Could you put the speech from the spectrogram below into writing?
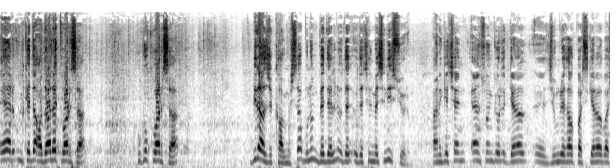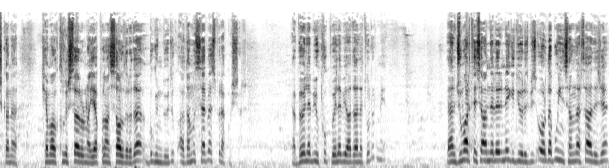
Eğer ülkede adalet varsa, hukuk varsa, birazcık kalmışsa bunun bedelinin öde- ödetilmesini istiyorum. Yani geçen en son gördük Genel e, Cumhuriyet Halk Partisi Genel Başkanı Kemal Kılıçdaroğlu'na yapılan saldırıda bugün duyduk adamı serbest bırakmışlar. Ya böyle bir hukuk, böyle bir adalet olur mu ya? Yani cumartesi annelerine gidiyoruz biz. Orada bu insanlar sadece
